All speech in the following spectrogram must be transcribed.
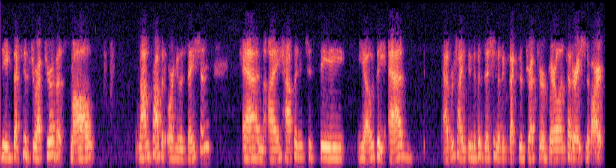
the executive director of a small nonprofit organization, and I happened to see you know the ad advertising the position of executive director of Maryland Federation of Arts.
